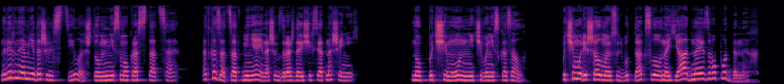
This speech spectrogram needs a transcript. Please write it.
Наверное, мне даже льстило, что он не смог расстаться, отказаться от меня и наших зарождающихся отношений. Но почему он ничего не сказал? Почему решал мою судьбу так, словно я одна из его подданных?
